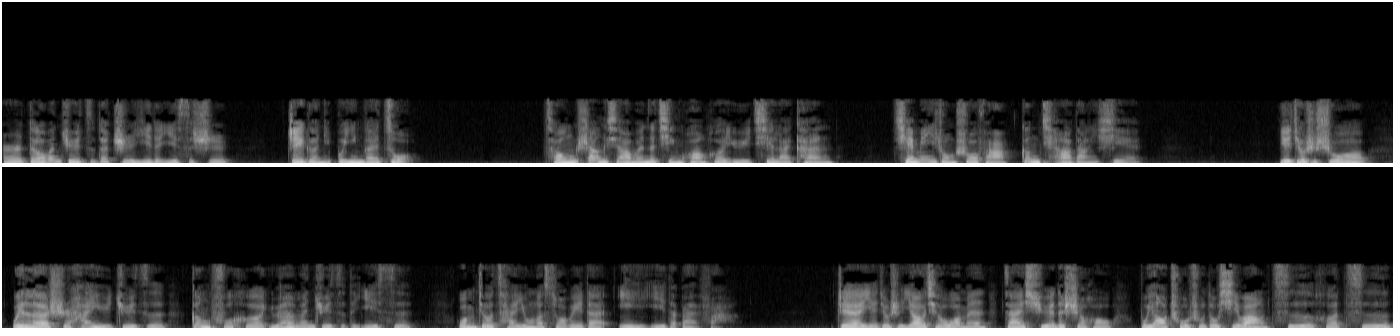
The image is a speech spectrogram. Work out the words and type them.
而德文句子的直译的意思是“这个你不应该做”。从上下文的情况和语气来看，前面一种说法更恰当一些。也就是说，为了使汉语句子更符合原文句子的意思，我们就采用了所谓的意译的办法。这也就是要求我们在学的时候，不要处处都希望词和词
